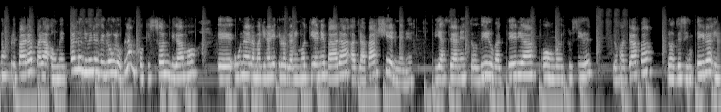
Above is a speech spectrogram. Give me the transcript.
nos prepara para aumentar los niveles de glóbulos blancos, que son, digamos, eh, una de las maquinarias que el organismo tiene para atrapar gérmenes, ya sean estos virus, bacterias, hongos inclusive, los atrapa, los desintegra y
